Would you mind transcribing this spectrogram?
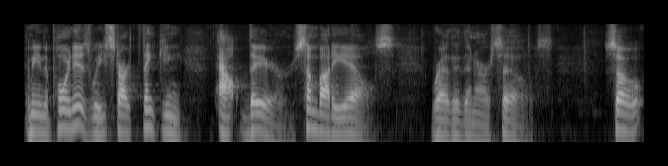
I mean, the point is, we start thinking out there, somebody else, rather than ourselves. So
